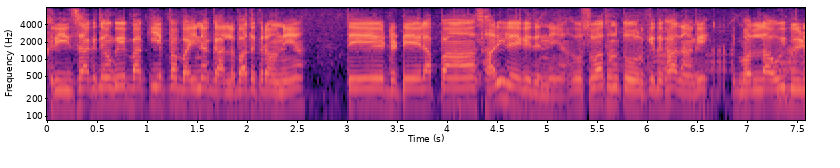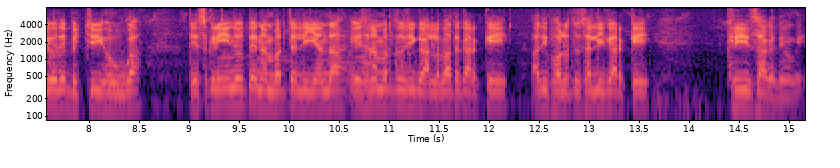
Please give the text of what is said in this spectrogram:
ਖਰੀਦ ਸਕਦੇ ਹੋਗੇ। ਬਾਕੀ ਆਪਾਂ ਬਾਈ ਨਾਲ ਗੱਲਬਾਤ ਕਰਾਉਨੇ ਆ। ਤੇ ਡਿਟੇਲ ਆਪਾਂ ਸਾਰੀ ਲੈ ਕੇ ਦਿੰਨੇ ਆ। ਉਸ ਤੋਂ ਬਾਅਦ ਤੁਹਾਨੂੰ ਤੋੜ ਕੇ ਦਿਖਾ ਦਾਂਗੇ। ਤੇ ਮੁੱਲ ਆ, ਉਹ ਵੀ ਵੀਡੀਓ ਦੇ ਵਿੱਚ ਹੀ ਹੋਊਗਾ। ਤੇ ਸਕਰੀਨ ਦੇ ਉੱਤੇ ਨੰਬਰ ਚੱਲੀ ਜਾਂਦਾ। ਇਸ ਨੰਬਰ ਤੇ ਤੁਸੀਂ ਗੱਲਬਾਤ ਕਰਕੇ ਆਦੀ ਫੁੱਲ ਤਸੱਲੀ ਕਰਕੇ ਖਰੀਦ ਸਕਦੇ ਹੋਗੇ।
